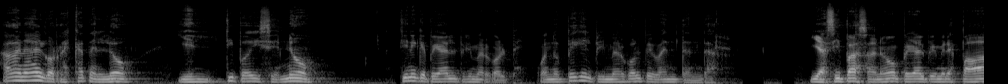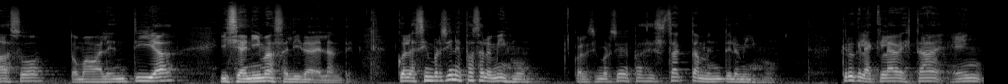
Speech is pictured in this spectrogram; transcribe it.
hagan algo, rescátenlo. Y el tipo dice, no, tiene que pegar el primer golpe. Cuando pegue el primer golpe va a entender. Y así pasa, ¿no? Pega el primer espadazo, toma valentía y se anima a salir adelante. Con las inversiones pasa lo mismo. Con las inversiones pasa exactamente lo mismo. Creo que la clave está en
